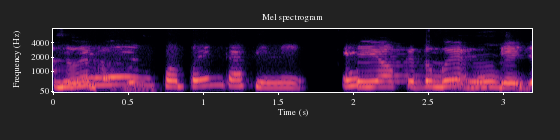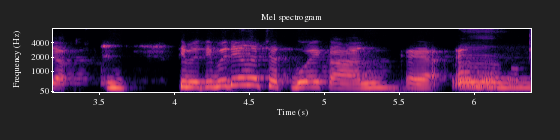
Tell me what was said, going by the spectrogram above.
jadi Hasilnya lo yang fotoin Kak Vini. Eh, Iya waktu itu gue diajak tiba-tiba dia ngechat gue kan kayak eh mau Hmm.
